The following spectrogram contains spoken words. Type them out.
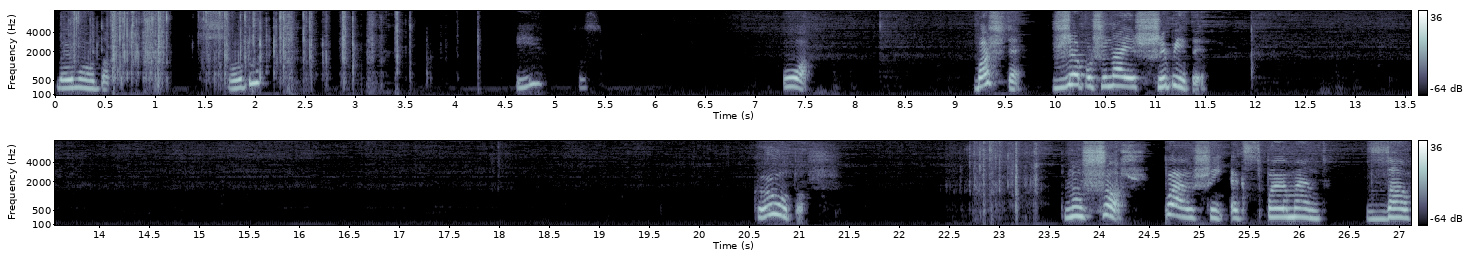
Беремо отак соду і О! Бачите, вже починає шипіти. Круто ж. Ну що ж, перший експеримент за...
